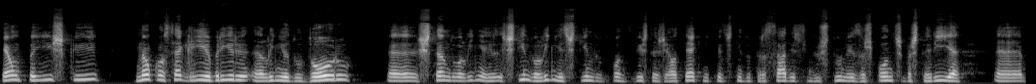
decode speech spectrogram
É um país que não consegue reabrir a linha do Douro, uh, estando a linha, existindo a linha, existindo do ponto de vista geotécnico, existindo o traçado, existindo os túneis, as pontes, bastaria uh,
